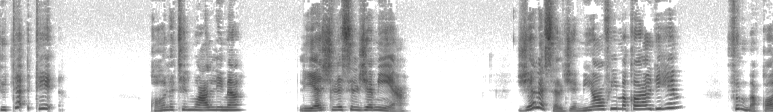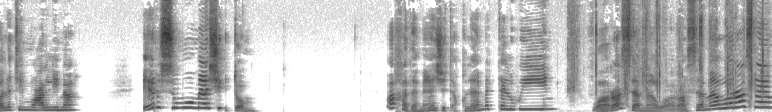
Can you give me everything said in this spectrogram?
يتأتئ. قالت المعلمة. ليجلس الجميع. جلس الجميع في مقاعدهم. ثم قالت المعلمة ارسموا ما شئتم. أخذ ماجد أقلام التلوين ورسم ورسم ورسم.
